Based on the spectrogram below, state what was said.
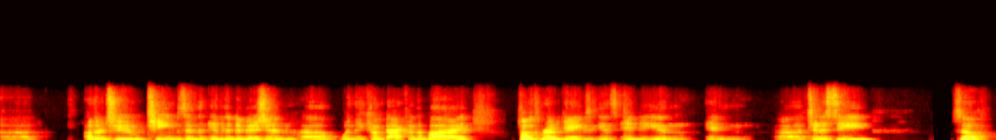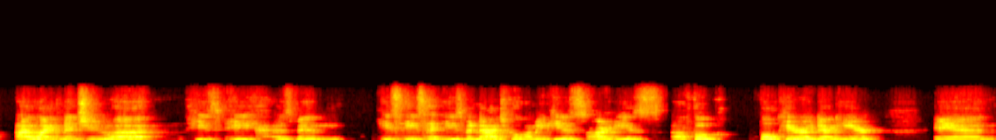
uh, other two teams in the in the division uh, when they come back from the bye. Both road games against Indy and in uh, Tennessee. So I like Minshew. Uh, he's he has been he's he's he's been magical. I mean, he is our he is a folk folk hero down here, and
